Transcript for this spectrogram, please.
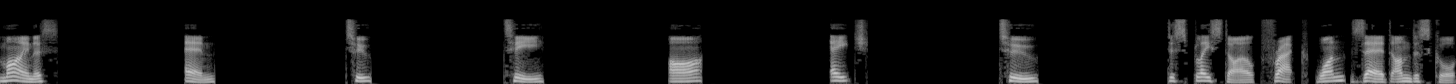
minus n 2 T R H two display style frac 1 z underscore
